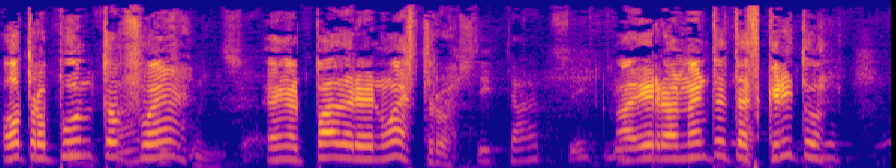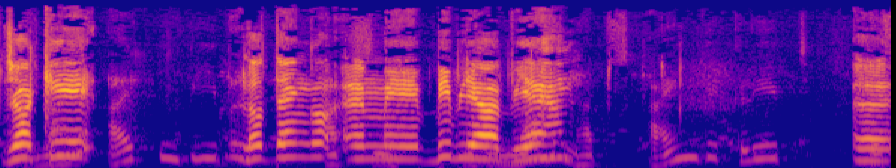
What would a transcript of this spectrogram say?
Otro punto fue en el Padre Nuestro. Ahí realmente está escrito. Yo aquí lo tengo en mi Biblia vieja. Eh,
